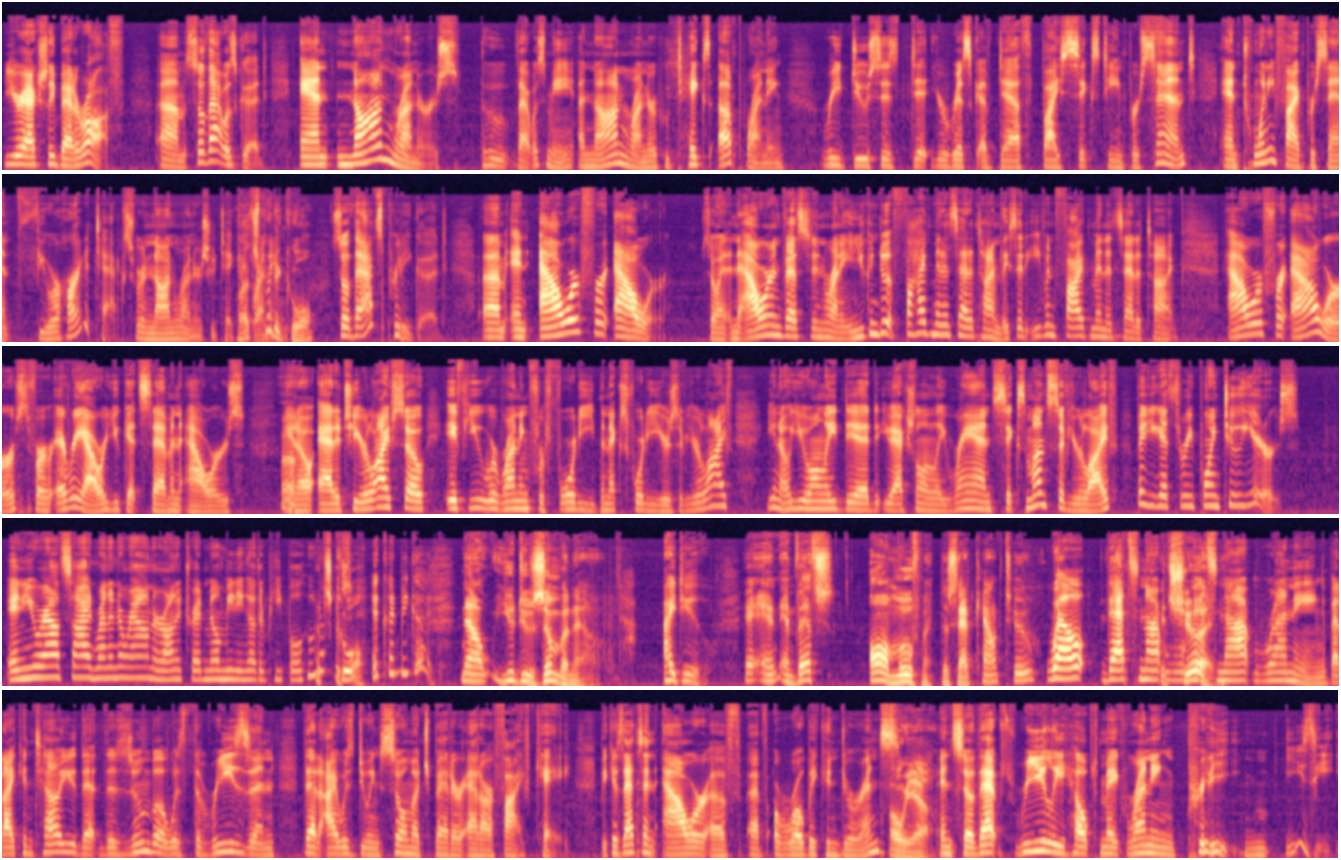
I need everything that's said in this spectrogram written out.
you're actually better off. Um, so that was good. And non-runners, who that was me, a non-runner who takes up running reduces di- your risk of death by 16% and 25% fewer heart attacks for non-runners who take That's up running. That's pretty cool. So that's pretty good. Um, an hour for hour. So an hour invested in running. And you can do it five minutes at a time. They said even five minutes at a time. Hour for hour, so for every hour, you get seven hours. You know, added to your life. So if you were running for forty, the next forty years of your life, you know, you only did, you actually only ran six months of your life, but you get three point two years, and you were outside running around or on a treadmill meeting other people. Who That's knows? cool. It could be good. Now you do Zumba now, I do. And and that's all movement. Does that count too? Well, that's not. It should. It's not running, but I can tell you that the Zumba was the reason that I was doing so much better at our 5K because that's an hour of, of aerobic endurance. Oh, yeah. and so that really helped make running pretty easy.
